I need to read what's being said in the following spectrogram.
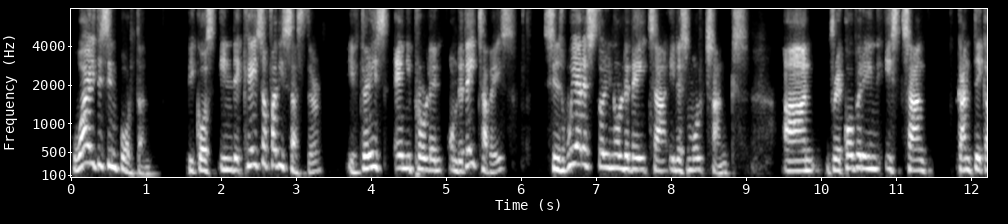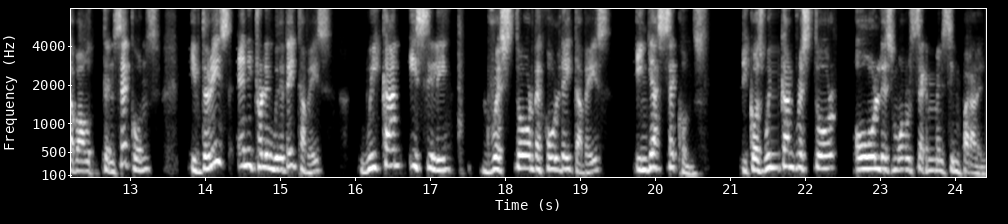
Why is important? Because in the case of a disaster, if there is any problem on the database, since we are storing all the data in small chunks and recovering each chunk can take about 10 seconds, if there is any problem with the database, we can easily restore the whole database in just seconds because we can restore all the small segments in parallel.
